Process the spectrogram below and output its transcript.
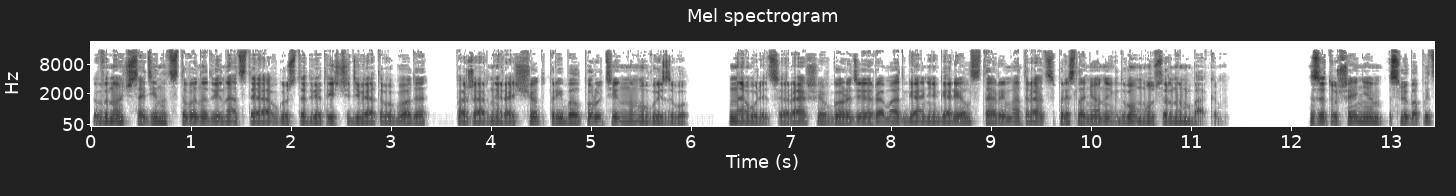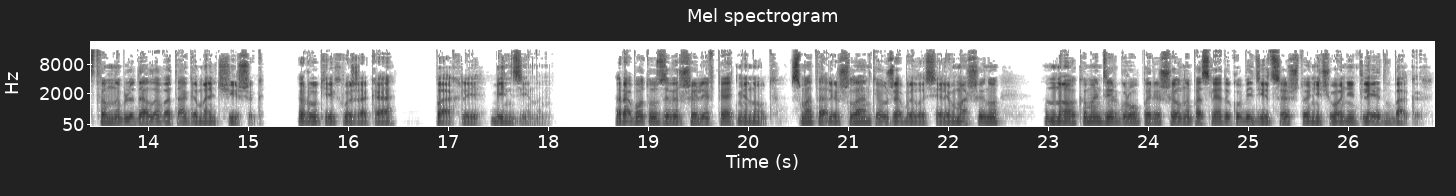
В ночь с 11 на 12 августа 2009 года пожарный расчет прибыл по рутинному вызову. На улице Раши в городе Рамат-Гане горел старый матрац, прислоненный к двум мусорным бакам. За тушением с любопытством наблюдала ватага мальчишек. Руки их вожака пахли бензином. Работу завершили в пять минут. Смотали шланг и уже было сели в машину, но командир группы решил напоследок убедиться, что ничего не тлеет в баках.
